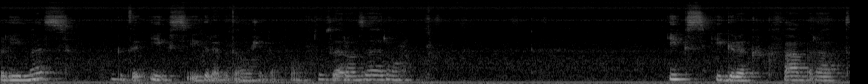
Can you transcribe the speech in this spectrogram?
Limes, gdy x, y dąży do punktu 0, 0 x, y kwadrat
